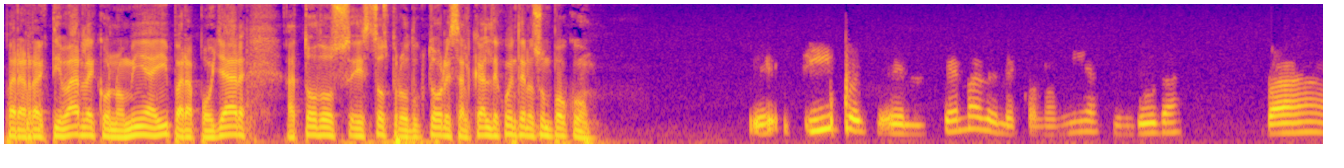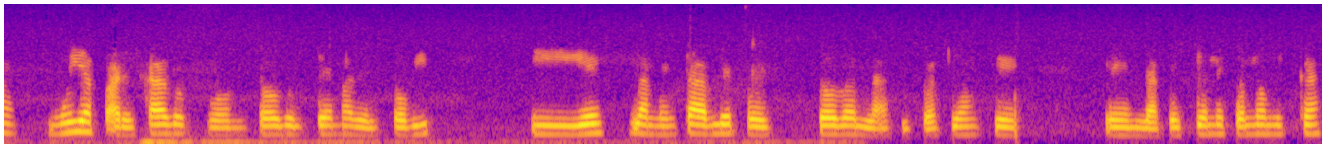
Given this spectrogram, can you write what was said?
para reactivar la economía y para apoyar a todos estos productores? Alcalde, cuéntenos un poco. Eh, sí, pues el tema de la economía sin duda va muy aparejado con todo el tema del COVID y es lamentable pues toda la situación que en la cuestión económica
